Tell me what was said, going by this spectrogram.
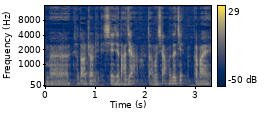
们就到这里，谢谢大家，咱们下回再见，拜拜。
